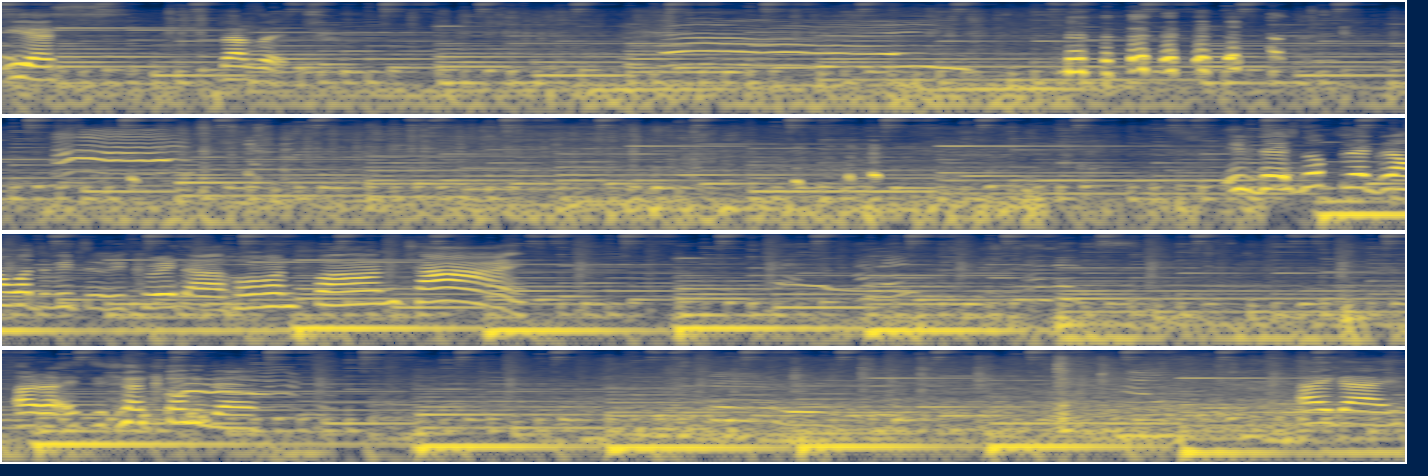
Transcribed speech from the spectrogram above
Wait, is that If there's no playground, what do we do? We create our own fun time. All right, you can come down. Hi guys.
